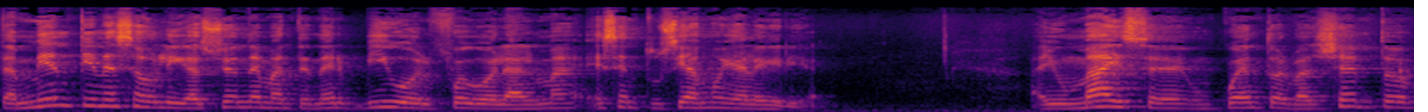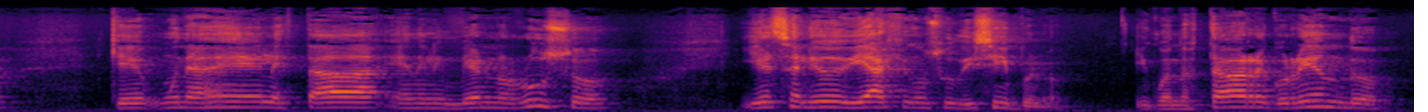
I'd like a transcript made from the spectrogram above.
también tiene esa obligación de mantener vivo el fuego del alma, ese entusiasmo y alegría. Hay un maise, un cuento del Balsheptov, que una vez él estaba en el invierno ruso y él salió de viaje con sus discípulos. Y cuando estaba recorriendo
